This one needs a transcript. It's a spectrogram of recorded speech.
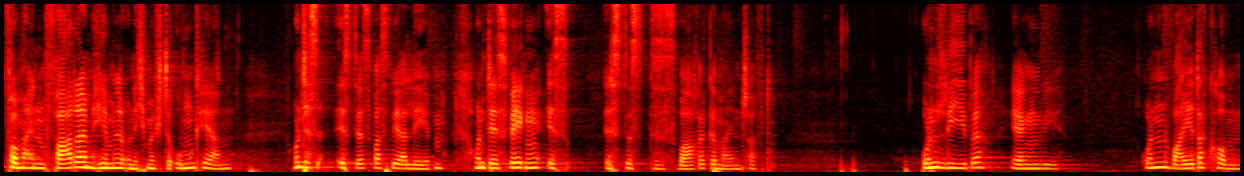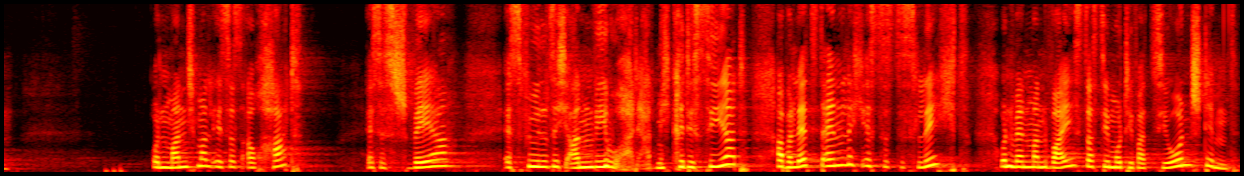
vor meinem Vater im Himmel und ich möchte umkehren. Und das ist das, was wir erleben. Und deswegen ist, ist das, das ist wahre Gemeinschaft und Liebe irgendwie und Weiterkommen. Und manchmal ist es auch hart, es ist schwer, es fühlt sich an wie, boah, der hat mich kritisiert, aber letztendlich ist es das Licht. Und wenn man weiß, dass die Motivation stimmt,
